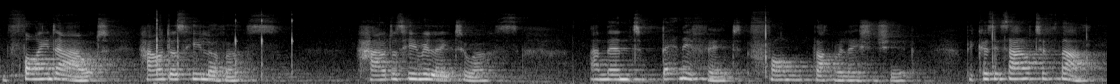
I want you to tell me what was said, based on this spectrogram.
and find out how does he love us? How does he relate to us? And then to benefit from that relationship because it's out of that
